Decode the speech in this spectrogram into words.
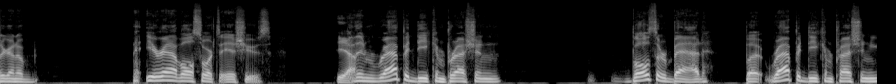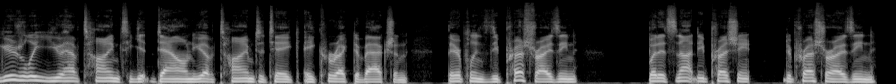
are going to, you're going to have all sorts of issues. Yeah. Then rapid decompression, both are bad, but rapid decompression, usually you have time to get down, you have time to take a corrective action. The airplane's depressurizing, but it's not depressurizing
